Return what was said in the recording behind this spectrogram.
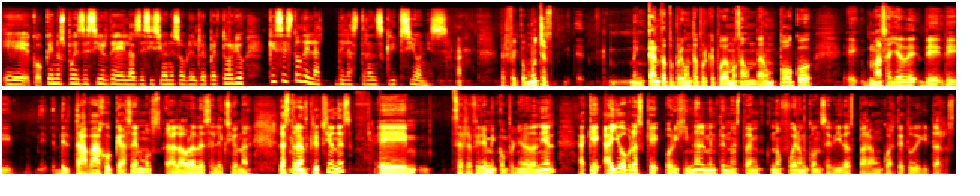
qué nos puedes decir de las decisiones sobre el repertorio, qué es esto de la de las transcripciones. Ah, perfecto, muchas me encanta tu pregunta porque podemos ahondar un poco eh, más allá de, del trabajo que hacemos a la hora de seleccionar. Las transcripciones, eh, se refiere mi compañero Daniel, a que hay obras que originalmente no, están, no fueron concebidas para un cuarteto de guitarras.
